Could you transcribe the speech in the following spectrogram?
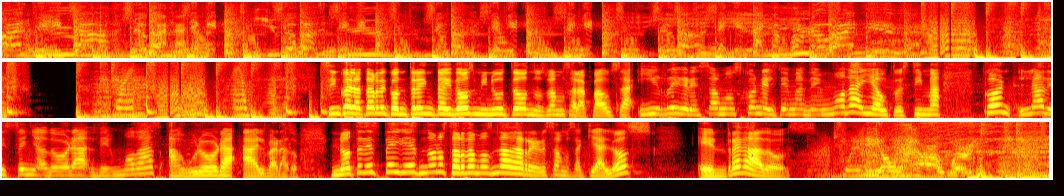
Cinco de la tarde con 32 minutos, nos vamos a la pausa y regresamos con el tema de moda y autoestima con la diseñadora de modas Aurora Alvarado. No te despegues, no nos tardamos nada, regresamos aquí a los enredados. 20 on the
